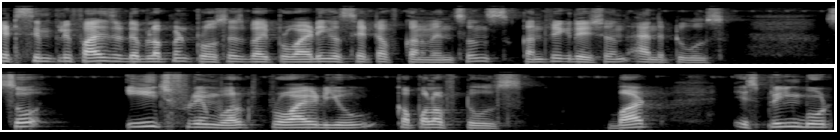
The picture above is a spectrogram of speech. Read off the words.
It simplifies the development process by providing a set of conventions, configuration, and the tools. So each framework provide you a couple of tools but spring boot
